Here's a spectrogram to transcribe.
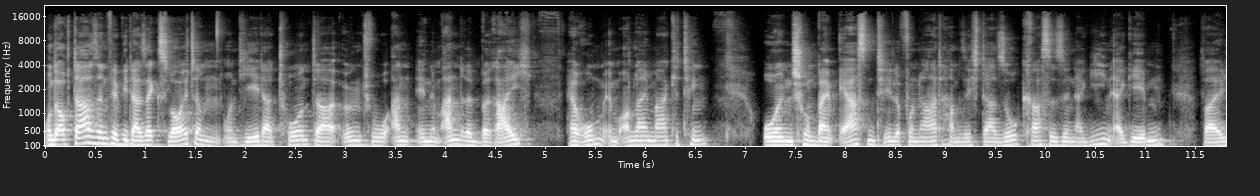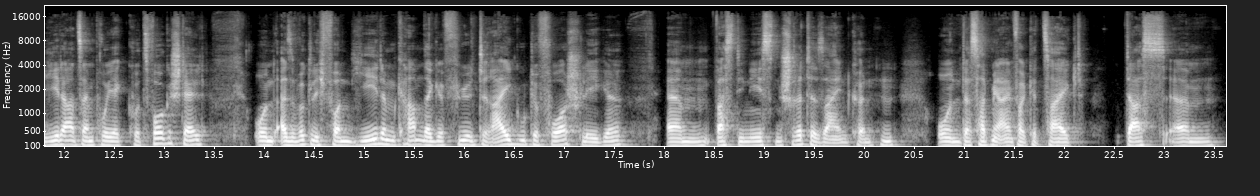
Und auch da sind wir wieder sechs Leute und jeder turnt da irgendwo an, in einem anderen Bereich herum im Online-Marketing. Und schon beim ersten Telefonat haben sich da so krasse Synergien ergeben, weil jeder hat sein Projekt kurz vorgestellt und also wirklich von jedem kamen da gefühlt drei gute Vorschläge, ähm, was die nächsten Schritte sein könnten. Und das hat mir einfach gezeigt, dass ähm,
